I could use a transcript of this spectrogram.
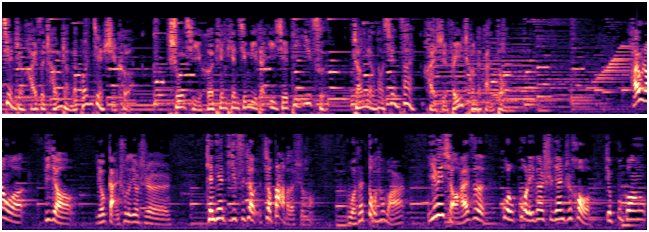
见证孩子成长的关键时刻。说起和天天经历的一些第一次，张亮到现在还是非常的感动。还有让我比较有感触的就是，天天第一次叫叫爸爸的时候，我在逗他玩儿。因为小孩子过过了一段时间之后，就不光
